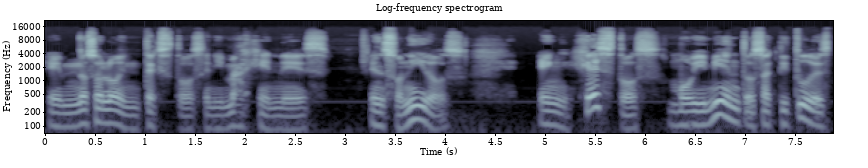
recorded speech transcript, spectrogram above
Em, no solo en textos, en imágenes, en sonidos, en gestos, movimientos, actitudes,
